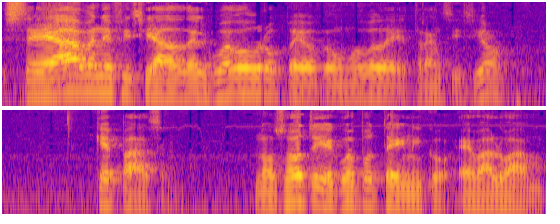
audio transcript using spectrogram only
se ha beneficiado del juego europeo, que es un juego de transición. ¿Qué pasa? Nosotros y el cuerpo técnico evaluamos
